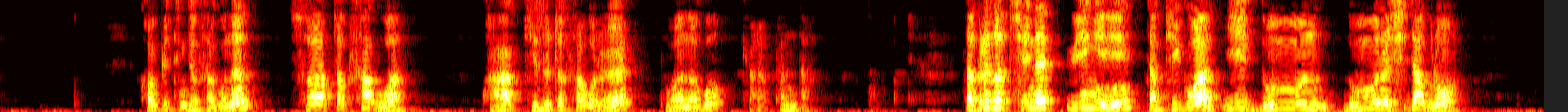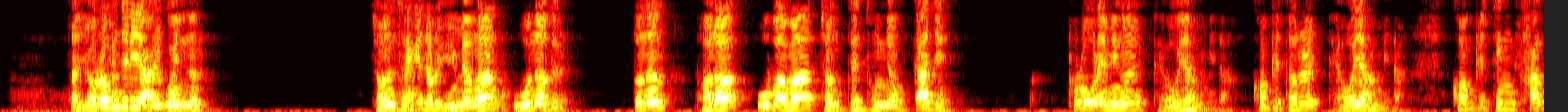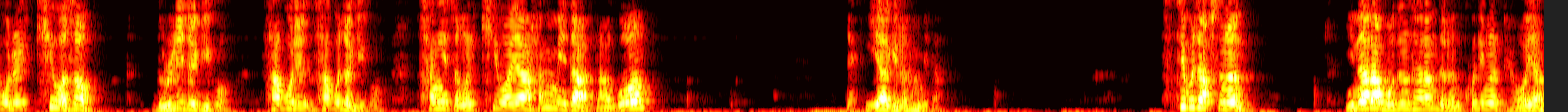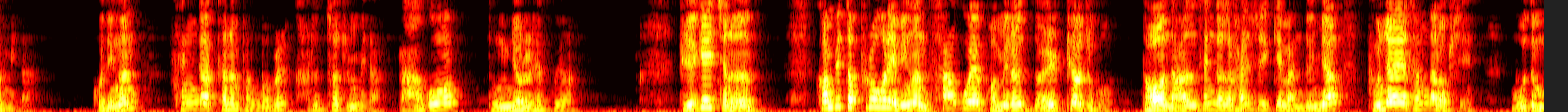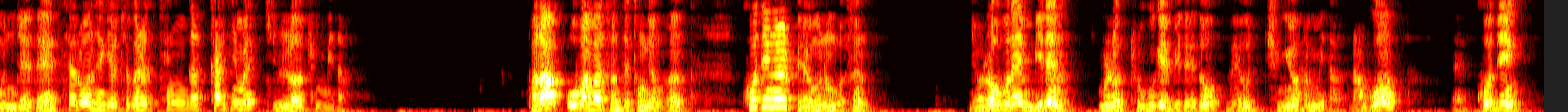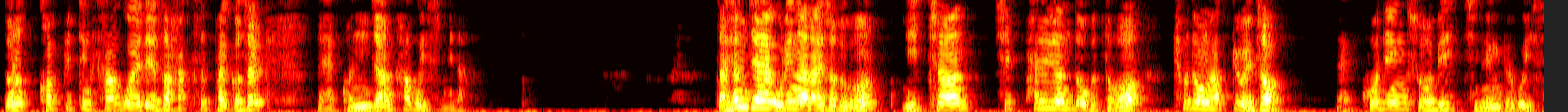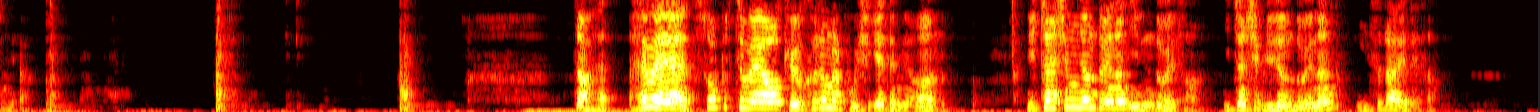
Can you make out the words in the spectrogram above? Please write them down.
컴퓨팅적 사고는 수학적 사고와 과학기술적 사고를 보완하고 결합한다. 자, 그래서 지넷 윙이 자, 기고한 이 논문, 논문을 시작으로 자, 여러분들이 알고 있는 전 세계적으로 유명한 오너들 또는 버락 오바마 전 대통령까지 프로그래밍을 배워야 합니다. 컴퓨터를 배워야 합니다. 컴퓨팅 사고를 키워서 논리적이고 사고, 사고적이고 창의성을 키워야 합니다. 라고 네, 이야기를 합니다. 스티브 잡스는 이 나라 모든 사람들은 코딩을 배워야 합니다. 코딩은 생각하는 방법을 가르쳐 줍니다. 라고 독려를 했고요. 빌 게이츠는 컴퓨터 프로그래밍은 사고의 범위를 넓혀주고 더 나은 생각을 할 수 있게 만들며 분야에 상관없이 모든 문제에 대해 새로운 해결책을 생각할 힘을 길러줍니다. 바락 오바마 전 대통령은 코딩을 배우는 것은 여러분의 미래는 물론 조국의 미래도 매우 중요합니다. 라고 네, 코딩 또는 컴퓨팅 사고에 대해서 학습할 것을 네, 권장하고 있습니다. 자 현재 우리나라에서도 2018년도부터 초등학교에서 네, 코딩 수업이 진행되고 있습니다. 자, 해- 해외 소프트웨어 교육 흐름을 보시게 되면 2010년도에는 인도에서, 2011년도에는 이스라엘에서,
